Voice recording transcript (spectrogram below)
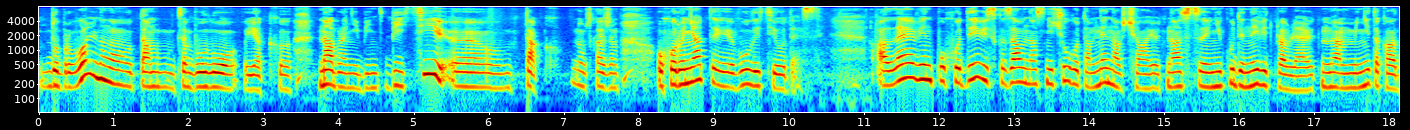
добровольно там це було як е, набрані бійці, е, так ну скажімо, охороняти вулиці Одеси. Але він походив і сказав, нас нічого там не навчають, нас е, нікуди не відправляють. Нам, мені така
